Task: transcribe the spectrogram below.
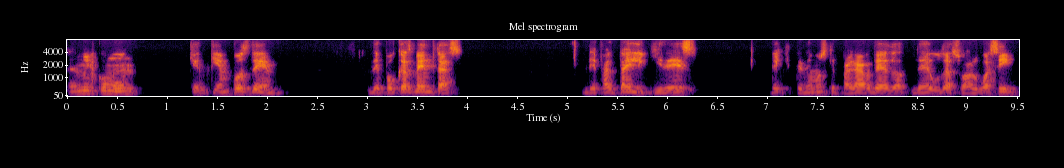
Es muy común que en tiempos de, de pocas ventas de falta de liquidez, de que tenemos que pagar deudas o algo así,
